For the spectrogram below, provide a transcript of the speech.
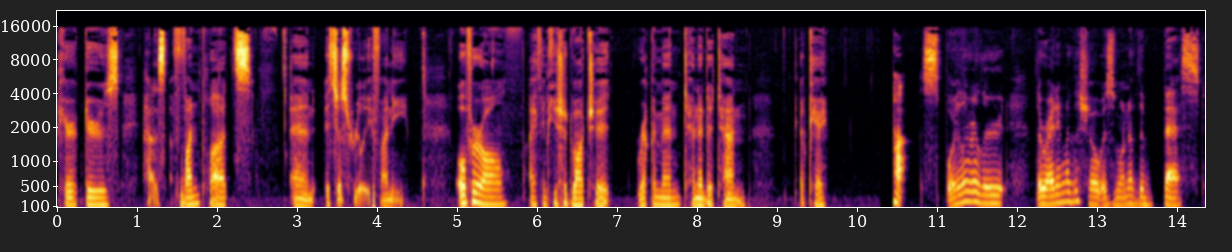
characters, has fun plots, and it's just really funny. Overall, I think you should watch it. Recommend 10 out of 10. Okay. Ha, spoiler alert, the writing of the show is one of the best,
